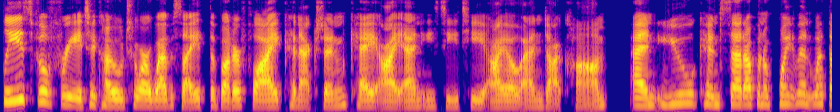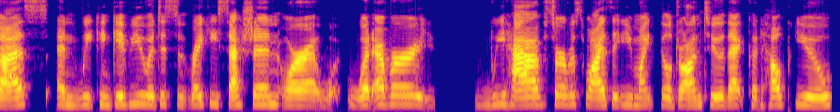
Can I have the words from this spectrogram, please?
please feel free to go to our website the butterfly kinection k-i-n-e-c-t-i-o-n dot com and you can set up an appointment with us and we can give you a distant reiki session or whatever we have service wise that you might feel drawn to that could help you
